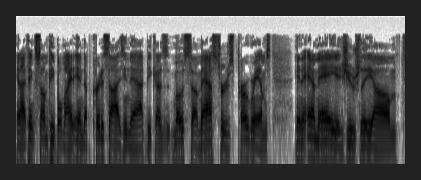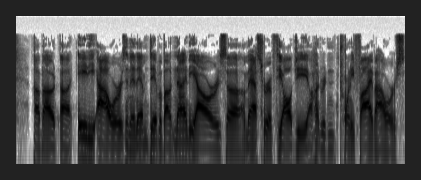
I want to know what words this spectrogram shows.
And I think some people might end up criticizing that because most uh, master's programs in MA is usually. Um, about uh, 80 hours, and an MDiv about 90 hours, uh, a Master of Theology 125 hours.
